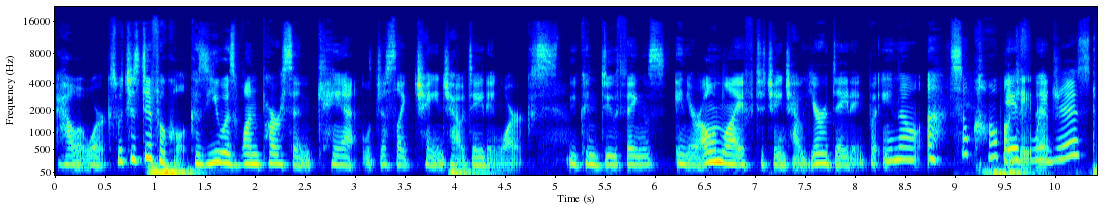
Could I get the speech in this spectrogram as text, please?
how it works, which is difficult because you as one person can't just like change how dating works. You can do things in your own life to change how you're dating, but you know, uh, it's so complicated. If we just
